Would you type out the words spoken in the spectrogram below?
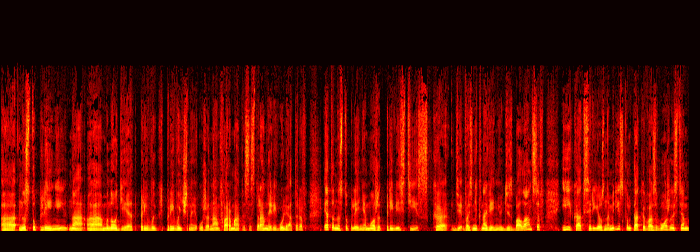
а, наступлений на а, многие привык, привычные уже нам форматы со стороны регуляторов. Это наступление может привести к возникновению дисбалансов и как серьезным рискам, так и возможностям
